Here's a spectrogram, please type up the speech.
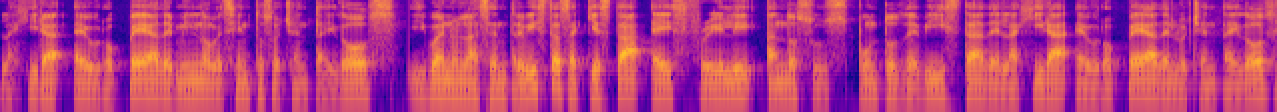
La gira europea de 1982. Y bueno, en las entrevistas aquí está Ace Freely dando sus puntos de vista de la gira europea del 82.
